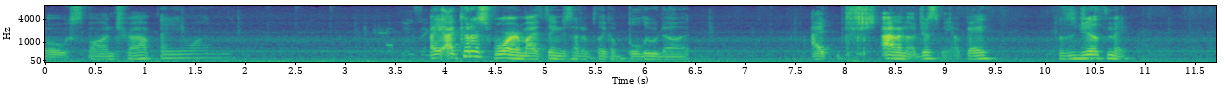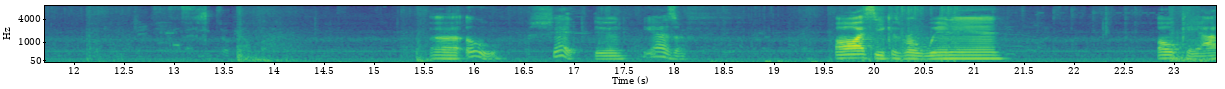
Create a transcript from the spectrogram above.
Oh, spawn trap anyone? I, I could have sworn my thing just had a, like a blue dot. I I don't know, just me, okay? This is just me. Uh oh, shit, dude, you guys are. Oh, I see, cause we're winning. Okay, I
